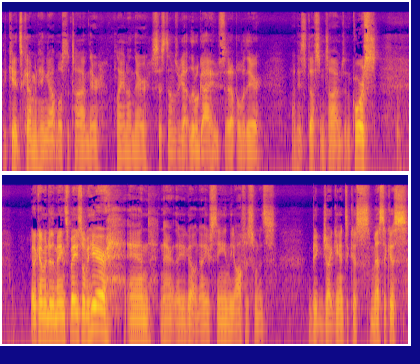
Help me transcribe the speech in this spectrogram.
the kids come and hang out most of the time. They're playing on their systems. We got a little guy who's set up over there on his stuff sometimes, and of course, got to come into the main space over here. And there, there you go. Now you've seen the office when it's big giganticus messicus.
